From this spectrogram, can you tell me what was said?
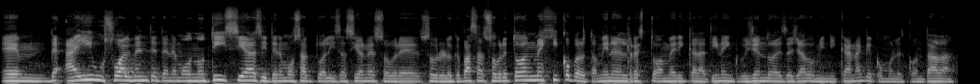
Em, de ahí usualmente tenemos noticias y tenemos actualizaciones sobre, sobre lo que pasa, sobre todo en México, pero también en el resto de América Latina, incluyendo desde ya Dominicana, que como les contaba,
